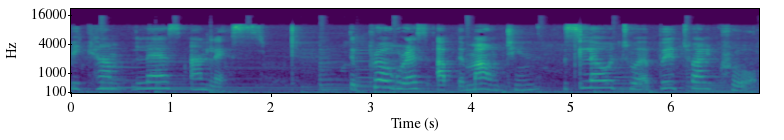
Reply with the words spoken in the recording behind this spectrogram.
become less and less. The progress up the mountain slow to a virtual crawl,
